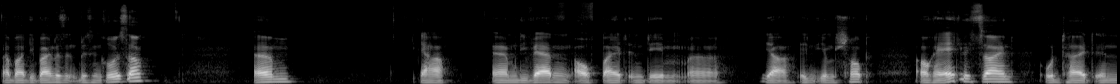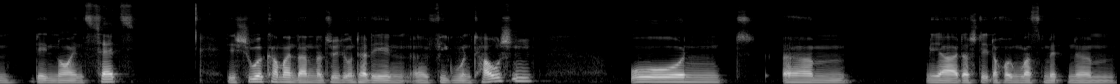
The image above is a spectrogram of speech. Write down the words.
Aber die Beine sind ein bisschen größer. Ähm, ja, ähm, die werden auch bald in dem, äh, ja, in ihrem Shop auch erhältlich sein und halt in den neuen Sets die Schuhe kann man dann natürlich unter den äh, Figuren tauschen. Und ähm, ja, da steht noch irgendwas mit einem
